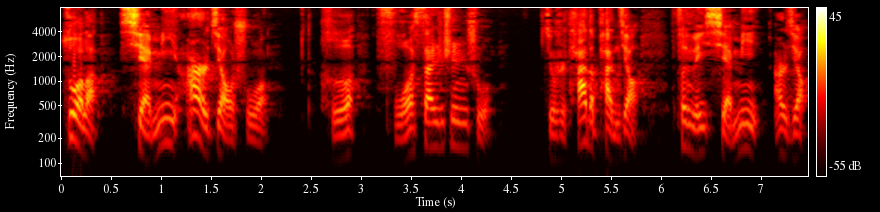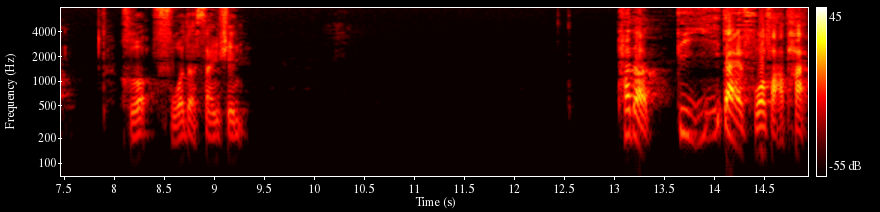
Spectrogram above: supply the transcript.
做了显密二教说和佛三身说，就是他的判教分为显密二教和佛的三身。他的第一代佛法派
